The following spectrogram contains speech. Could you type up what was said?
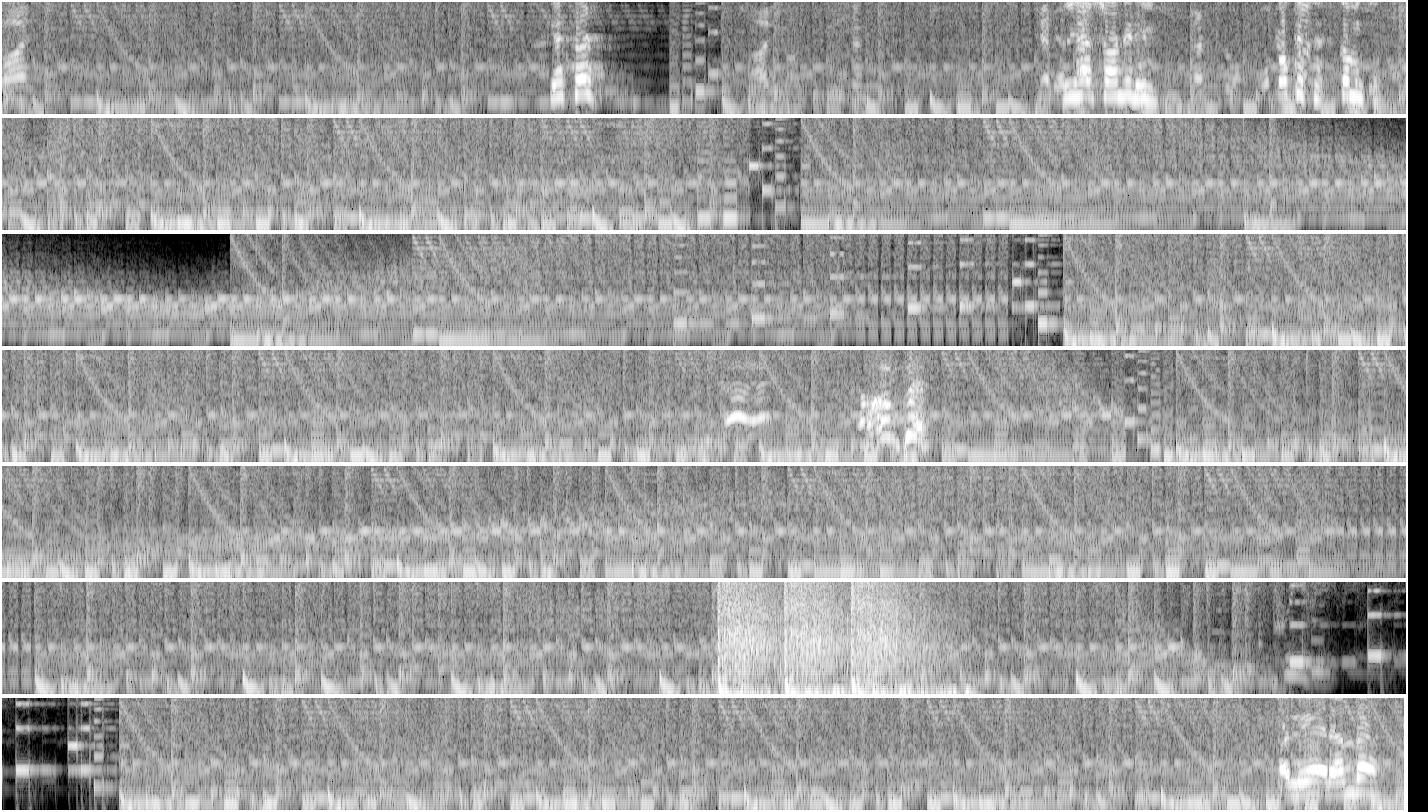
Why? Yes, sir. Are you on position? We have surrounded him. That's so. Okay, sir. Coming, sir. 啊！对。अलिया रहा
